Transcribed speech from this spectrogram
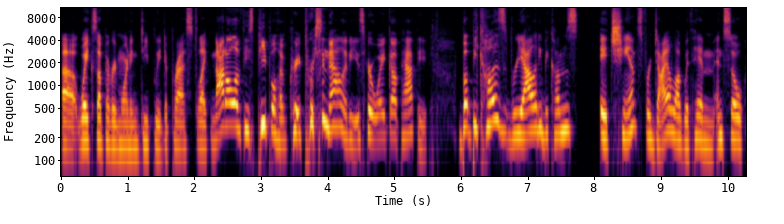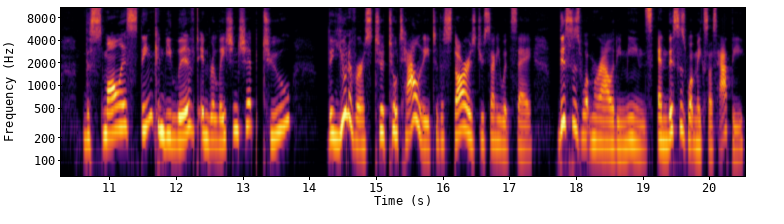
uh, wakes up every morning deeply depressed. Like, not all of these people have great personalities or wake up happy. But because reality becomes a chance for dialogue with him. And so the smallest thing can be lived in relationship to the universe to totality, to the stars, Giussani would say, this is what morality means. And this is what makes us happy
